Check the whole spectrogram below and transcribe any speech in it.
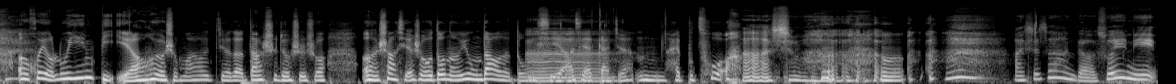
呃会有录音笔，然后会有什么？觉得当时就是说，嗯，上学时候都能用到的东西，而且感觉嗯还不错啊，是吗？嗯。啊，是这样的，所以你，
